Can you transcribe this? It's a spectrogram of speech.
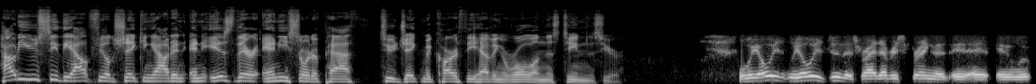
how do you see the outfield shaking out, and, and is there any sort of path to Jake McCarthy having a role on this team this year? Well, we always we always do this right every spring. It, it, it,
